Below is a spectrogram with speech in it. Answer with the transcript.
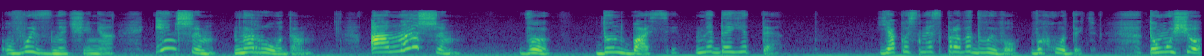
визначення іншим народам, а нашим в Донбасі не даєте? Якось несправедливо виходить. Тому що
